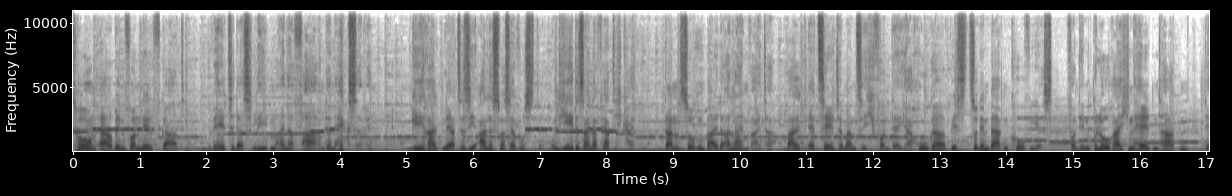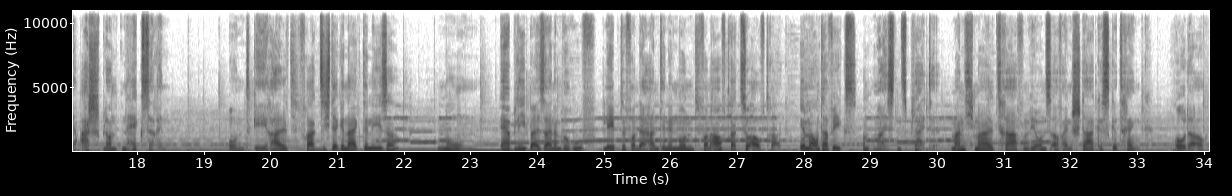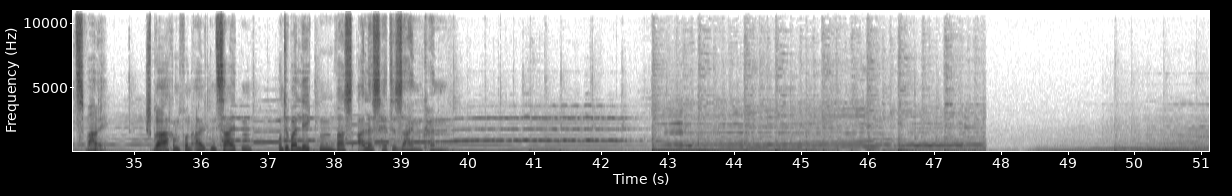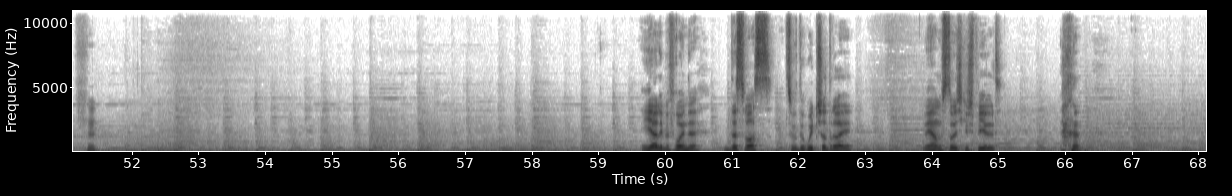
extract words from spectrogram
Thronerbin von Nilfgaard, wählte das Leben einer fahrenden Hexerin. Gerald lehrte sie alles, was er wusste und jede seiner Fertigkeiten. Dann zogen beide allein weiter. Bald erzählte man sich von der Jaruga bis zu den Bergen Kovies, von den glorreichen Heldentaten der aschblonden Hexerin. Und Gerald, fragt sich der geneigte Leser? Nun, er blieb bei seinem Beruf, lebte von der Hand in den Mund, von Auftrag zu Auftrag, immer unterwegs und meistens pleite. Manchmal trafen wir uns auf ein starkes Getränk oder auch zwei sprachen von alten Zeiten und überlegten, was alles hätte sein können. Hm. Ja, liebe Freunde, das war's zu The Witcher 3. Wir haben es durchgespielt.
